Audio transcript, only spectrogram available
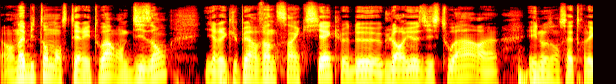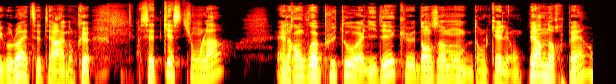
en habitant dans ce territoire, en dix ans, ils récupèrent 25 siècles de glorieuses histoires euh, et nos ancêtres les Gaulois, etc. Donc euh, cette question-là, elle renvoie plutôt à l'idée que dans un monde dans lequel on perd nos repères,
